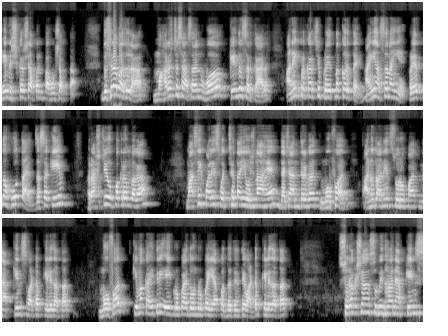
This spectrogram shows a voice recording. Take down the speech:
हे निष्कर्ष आपण पाहू शकता. दुसऱ्या बाजूला महाराष्ट्र शासन व केंद्र सरकार अनेक प्रकारचे प्रयत्न करत आहे नाही असं नाहीये. प्रयत्न होत आहेत. जसं की राष्ट्रीय उपक्रम बघा. मासिक पाळी स्वच्छता योजना आहे. ज्याच्या अंतर्गत मोफत अनुदानित स्वरूपात नॅपकिन्स वाटप केले जातात. मोफत किंवा काहीतरी एक रुपया दोन रुपये या पद्धतीने ते वाटप केले जातात. सुरक्षा सुविधा नॅपकिन्स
